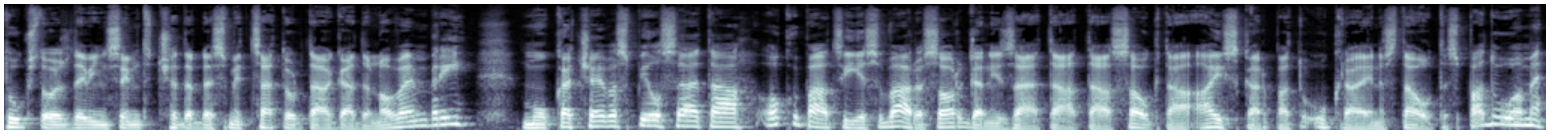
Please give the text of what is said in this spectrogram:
1944. gada novembrī Mukačevas pilsētā okupācijas varas organizētā tā sauktā aizkarpatu Ukrainas tautas padome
